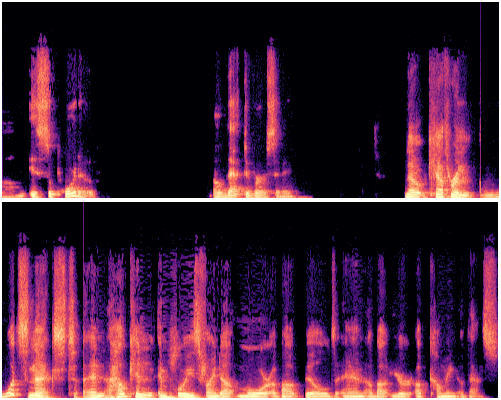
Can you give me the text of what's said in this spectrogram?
um, is supportive of that diversity. Now, Catherine, what's next? And how can employees find out more about Build and about your upcoming events?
